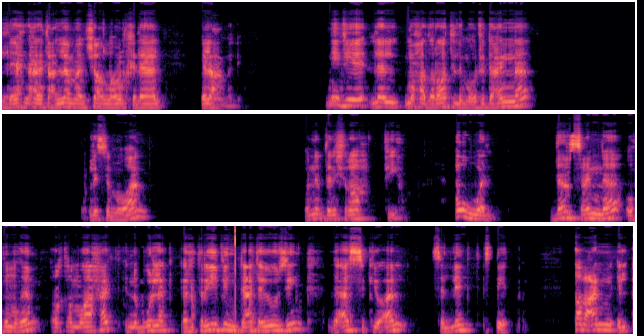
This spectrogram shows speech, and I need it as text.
اللي إحنا هنتعلمها إن شاء الله من خلال العملي. نيجي للمحاضرات اللي موجودة عندنا. لسن 1 ونبدأ نشرح فيهم. أول درس عندنا وهو مهم رقم واحد إنه بقول لك retrieving data using the SQL select statement. طبعا ال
